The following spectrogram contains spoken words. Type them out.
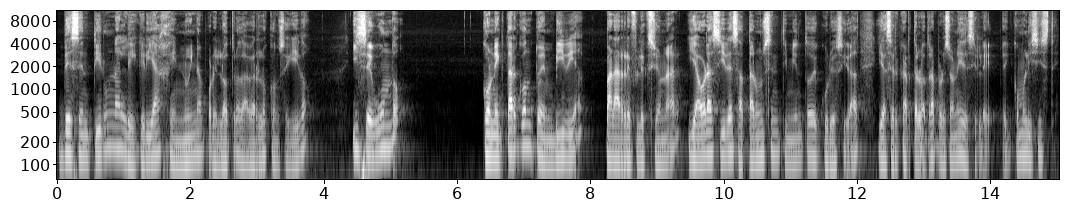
de sentir una alegría genuina por el otro de haberlo conseguido. Y segundo, conectar con tu envidia para reflexionar y ahora sí desatar un sentimiento de curiosidad y acercarte a la otra persona y decirle, ¿cómo lo hiciste?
